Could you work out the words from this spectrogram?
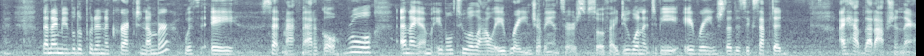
Okay. Then I'm able to put in a correct number with a set mathematical rule and I am able to allow a range of answers. So if I do want it to be a range that is accepted, I have that option there.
